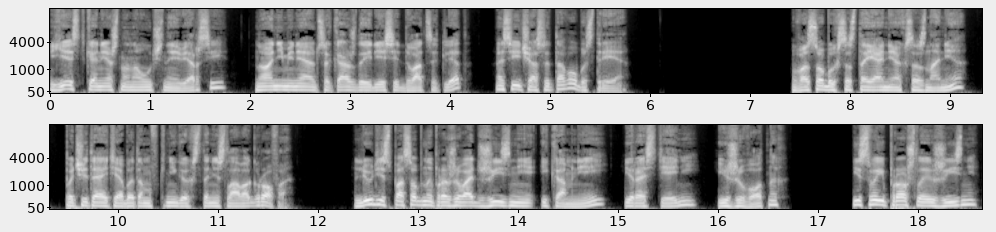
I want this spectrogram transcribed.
Есть, конечно, научные версии, но они меняются каждые 10-20 лет, а сейчас и того быстрее. В особых состояниях сознания, почитайте об этом в книгах Станислава Грофа, люди способны проживать жизни и камней, и растений, и животных, и свои прошлые жизни,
